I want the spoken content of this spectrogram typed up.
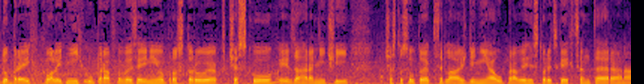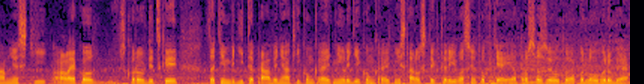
dobrých kvalitních úprav veřejného prostoru, jak v Česku i v zahraničí. Často jsou to jak sedláždění a úpravy historických center a náměstí, ale jako skoro vždycky zatím vidíte právě nějaký konkrétní lidi, konkrétní starosty, který vlastně to chtějí a prosazují to jako dlouhodobě.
